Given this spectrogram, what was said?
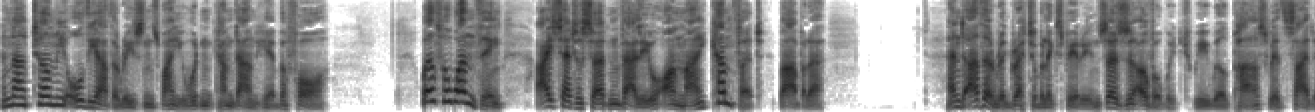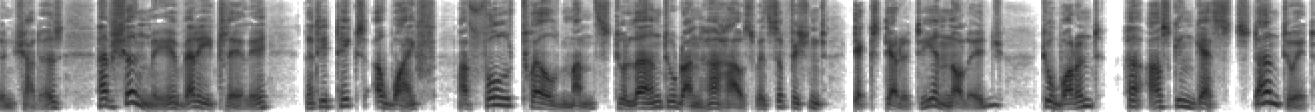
And now tell me all the other reasons why you wouldn't come down here before. Well, for one thing, I set a certain value on my comfort, Barbara. And other regrettable experiences, over which we will pass with silent shudders, have shown me very clearly that it takes a wife a full twelve months to learn to run her house with sufficient dexterity and knowledge to warrant her asking guests down to it.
